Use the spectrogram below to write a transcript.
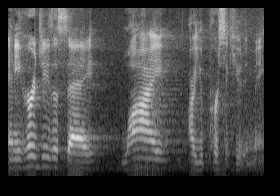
and he heard Jesus say, Why are you persecuting me?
